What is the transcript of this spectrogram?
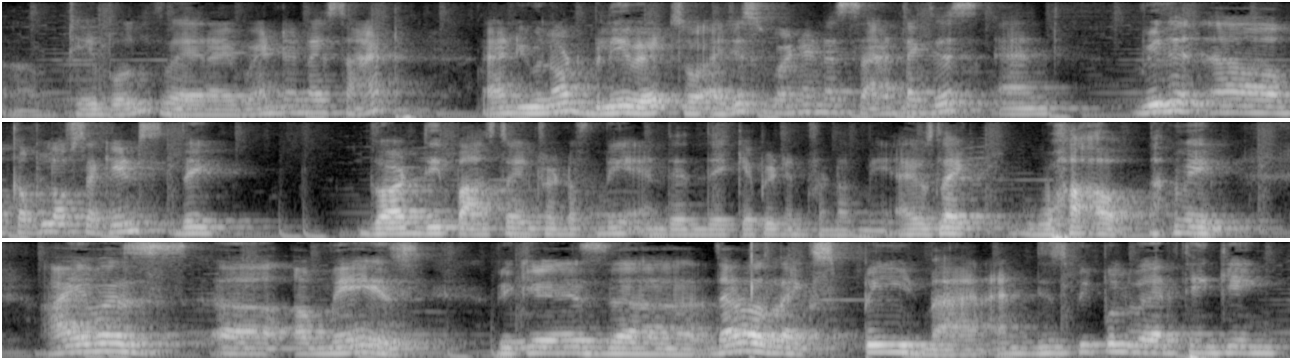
uh, table where i went and i sat. And you will not believe it. So i just went and i sat like this. And within a couple of seconds they got the pasta in front of me and then they kept it in front of me. I was like wow. I mean i was uh, amazed because uh, that was like speed man. And these people were thinking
